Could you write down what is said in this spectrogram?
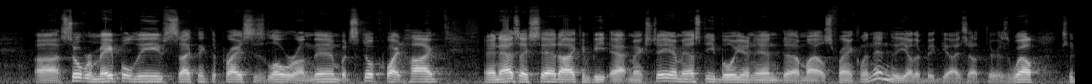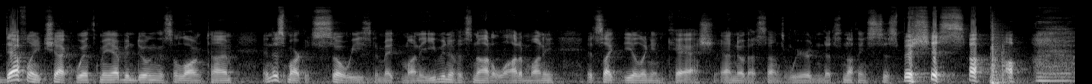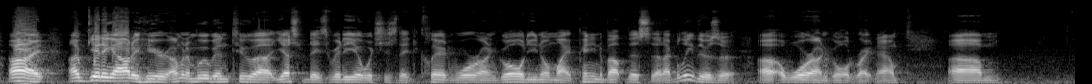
silver maple leaves, I think the price is lower on them, but still quite high. And as I said, I can beat APMEX JM, SD Bullion, and uh, Miles Franklin, and the other big guys out there as well. So definitely check with me. I've been doing this a long time, and this market's so easy to make money. Even if it's not a lot of money, it's like dealing in cash. I know that sounds weird, and that's nothing suspicious. All right, I'm getting out of here. I'm going to move into uh, yesterday's video, which is they declared war on gold. You know my opinion about this, that I believe there's a, a war on gold right now. Um,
